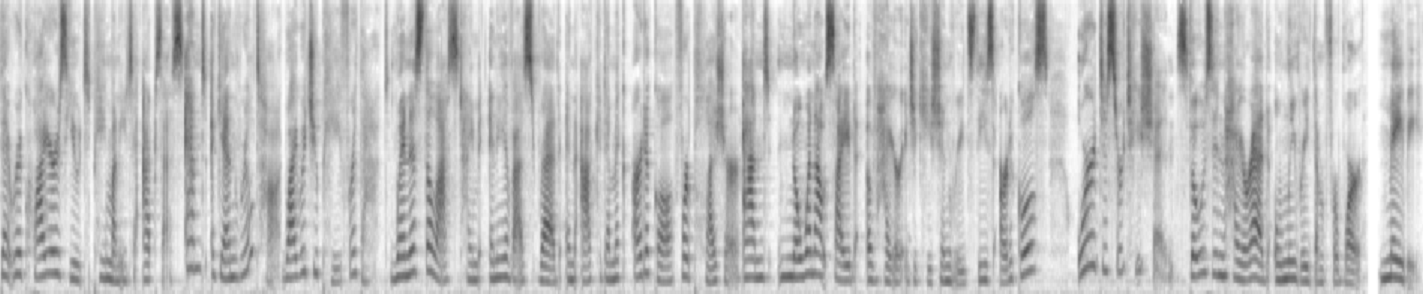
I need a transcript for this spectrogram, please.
that requires you to pay money to access. And again, real talk, why would you pay for that? When is the last time any of us read an academic article for pleasure? And no one outside of higher education reads these articles or dissertations. Those in higher ed only read them for work. Maybe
